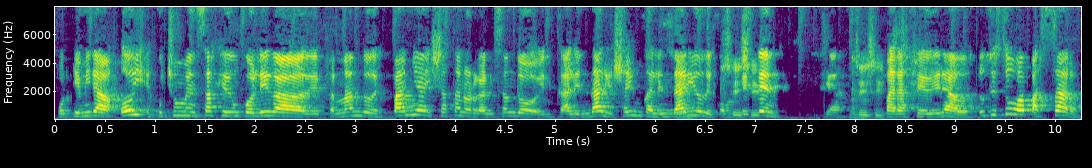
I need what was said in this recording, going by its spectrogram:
Porque mira, hoy escuché un mensaje de un colega de Fernando de España y ya están organizando el calendario, ya hay un calendario de competencia para federados. Entonces esto va a pasar.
